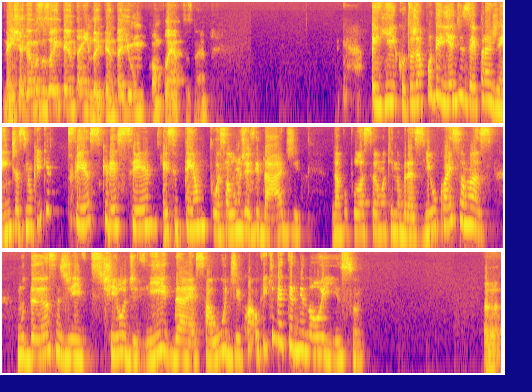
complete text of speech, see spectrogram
Nem chegamos nos 80 ainda, 81 completos, né? Henrico, tu já poderia dizer pra gente, assim, o que que fez crescer esse tempo, essa longevidade na população aqui no Brasil, quais são as, mudanças de estilo de vida, é saúde? Qual, o que, que determinou isso? Uh,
